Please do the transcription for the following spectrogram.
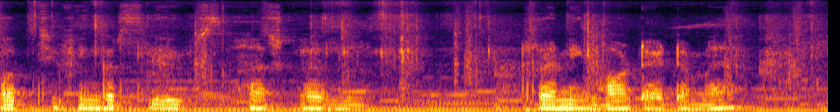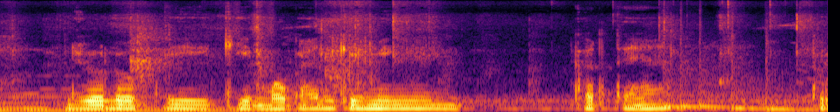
पबजी फिंगर स्लीव्स आजकल रनिंग हॉट आइटम है, जो लोग भी कि मोबाइल गेमिंग करते हैं तो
